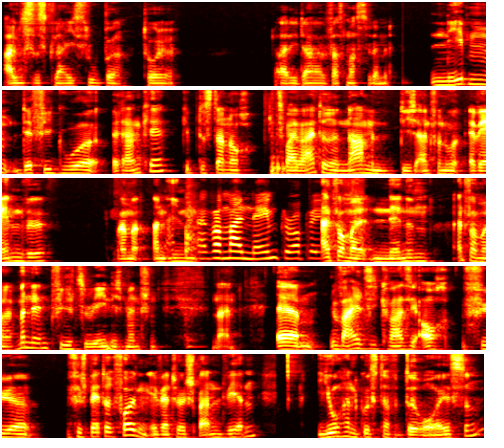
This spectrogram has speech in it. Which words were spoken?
alles ist gleich super, toll. da, was machst du damit? Neben der Figur Ranke gibt es dann noch zwei weitere Namen, die ich einfach nur erwähnen will, weil man an ihnen Einfach mal Name-Dropping. einfach mal nennen. Einfach mal, man nennt viel zu wenig Menschen. Nein. Ähm, weil sie quasi auch für, für spätere Folgen eventuell spannend werden. Johann Gustav Dreußen,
